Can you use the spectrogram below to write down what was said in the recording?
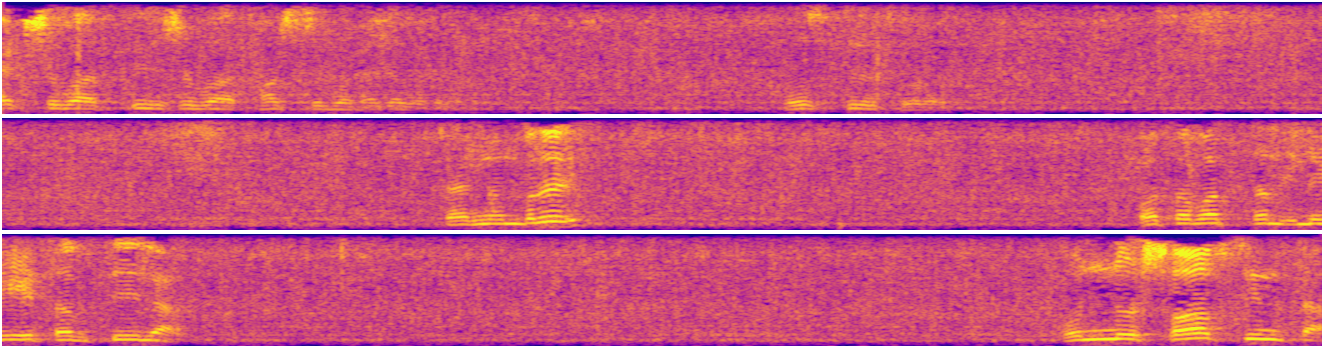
একশো বার, তিনশো বার, পাঁচশো বার এক হাজার বার। চার নম্বরে অতবাত্তাল ইলেহে তাবতিলা অন্য সব চিন্তা,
